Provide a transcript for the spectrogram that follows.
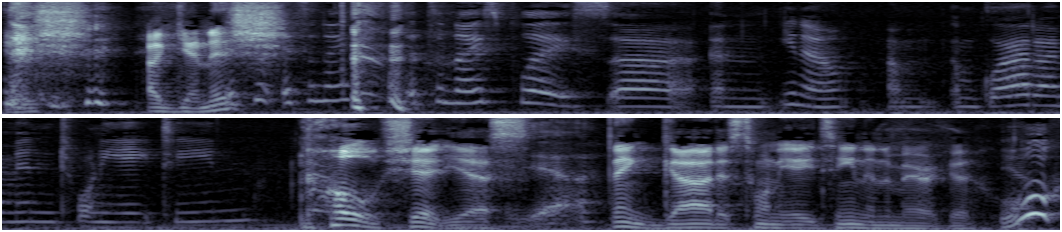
ish. Again-ish. It's a, it's a nice it's a nice place, uh, and you know I'm I'm glad I'm in 2018. oh shit, yes. Yeah. Thank God it's 2018 in America. Woo.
